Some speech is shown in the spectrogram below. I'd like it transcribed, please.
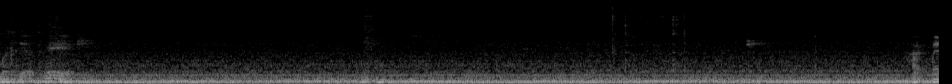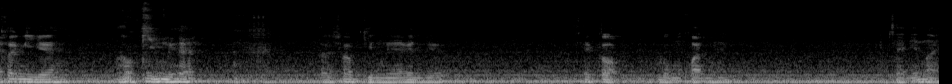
มะเขือเทศผักไม่ค่อยมีเยอะ เรากินเนื้อ เราชอบกินเนื้อกันเยอะใส้กรอบลมควันนะใส่นิดหน่อย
